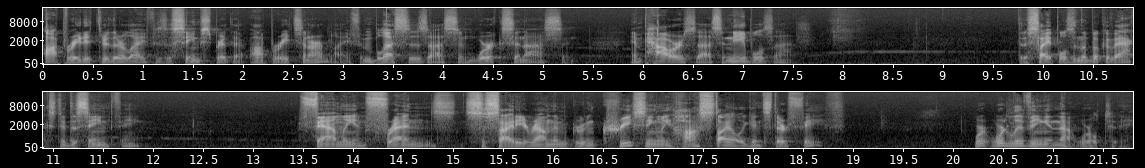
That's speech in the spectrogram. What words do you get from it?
operated through their life is the same Spirit that operates in our life and blesses us and works in us and empowers us, enables us. The disciples in the book of Acts did the same thing. Family and friends, society around them grew increasingly hostile against their faith. We're, we're living in that world today.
